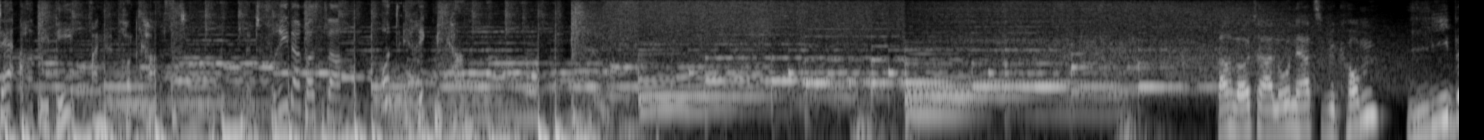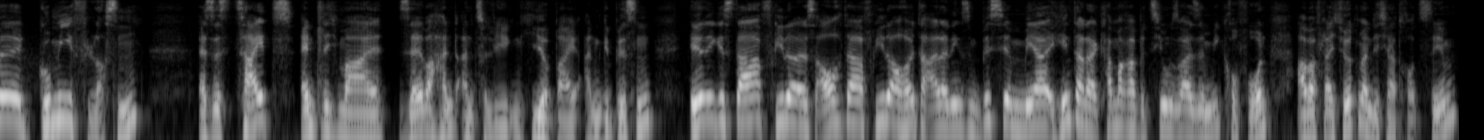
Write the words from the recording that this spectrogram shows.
Der ABB Angel Podcast Rössler und Erik Mikan. Tag Leute, hallo und herzlich willkommen. Liebe Gummiflossen, es ist Zeit, endlich mal selber Hand anzulegen hier bei Angebissen. Erik ist da, Frieda ist auch da. Frieda heute allerdings ein bisschen mehr hinter der Kamera bzw. Mikrofon, aber vielleicht hört man dich ja trotzdem.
